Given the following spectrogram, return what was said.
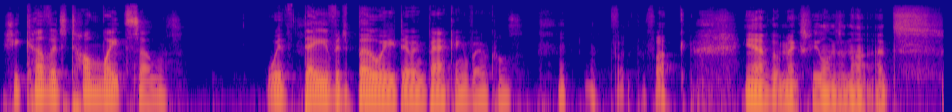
She covered Tom Waits songs with David Bowie doing backing vocals. What the fuck? Yeah, I've got mixed feelings on that. It's.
